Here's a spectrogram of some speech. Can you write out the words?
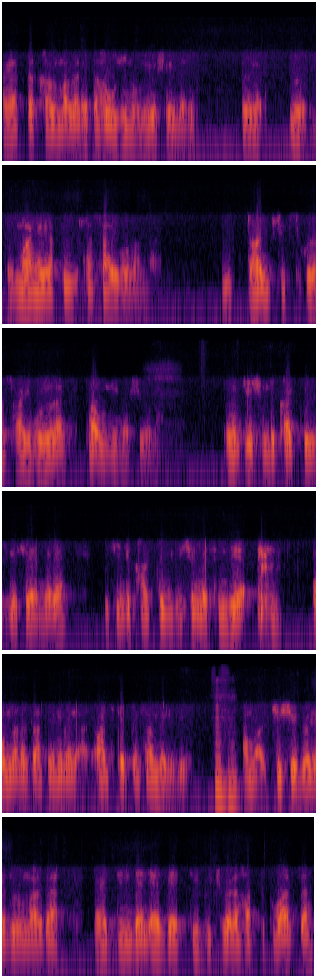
hayatta kalmaları daha uzun oluyor şeyleri. Böyle maneviyat duygusuna sahip olanlar. Daha yüksek skora sahip oluyorlar, daha uzun yaşıyorlar. Onun için şimdi kalp krizi geçirenlere ikinci kalp krizi geçirmesin diye onlara zaten hemen antidepresan veriliyor. Hı hı. Ama kişi böyle durumlarda e, dinden elde ettiği güç ve rahatlık varsa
